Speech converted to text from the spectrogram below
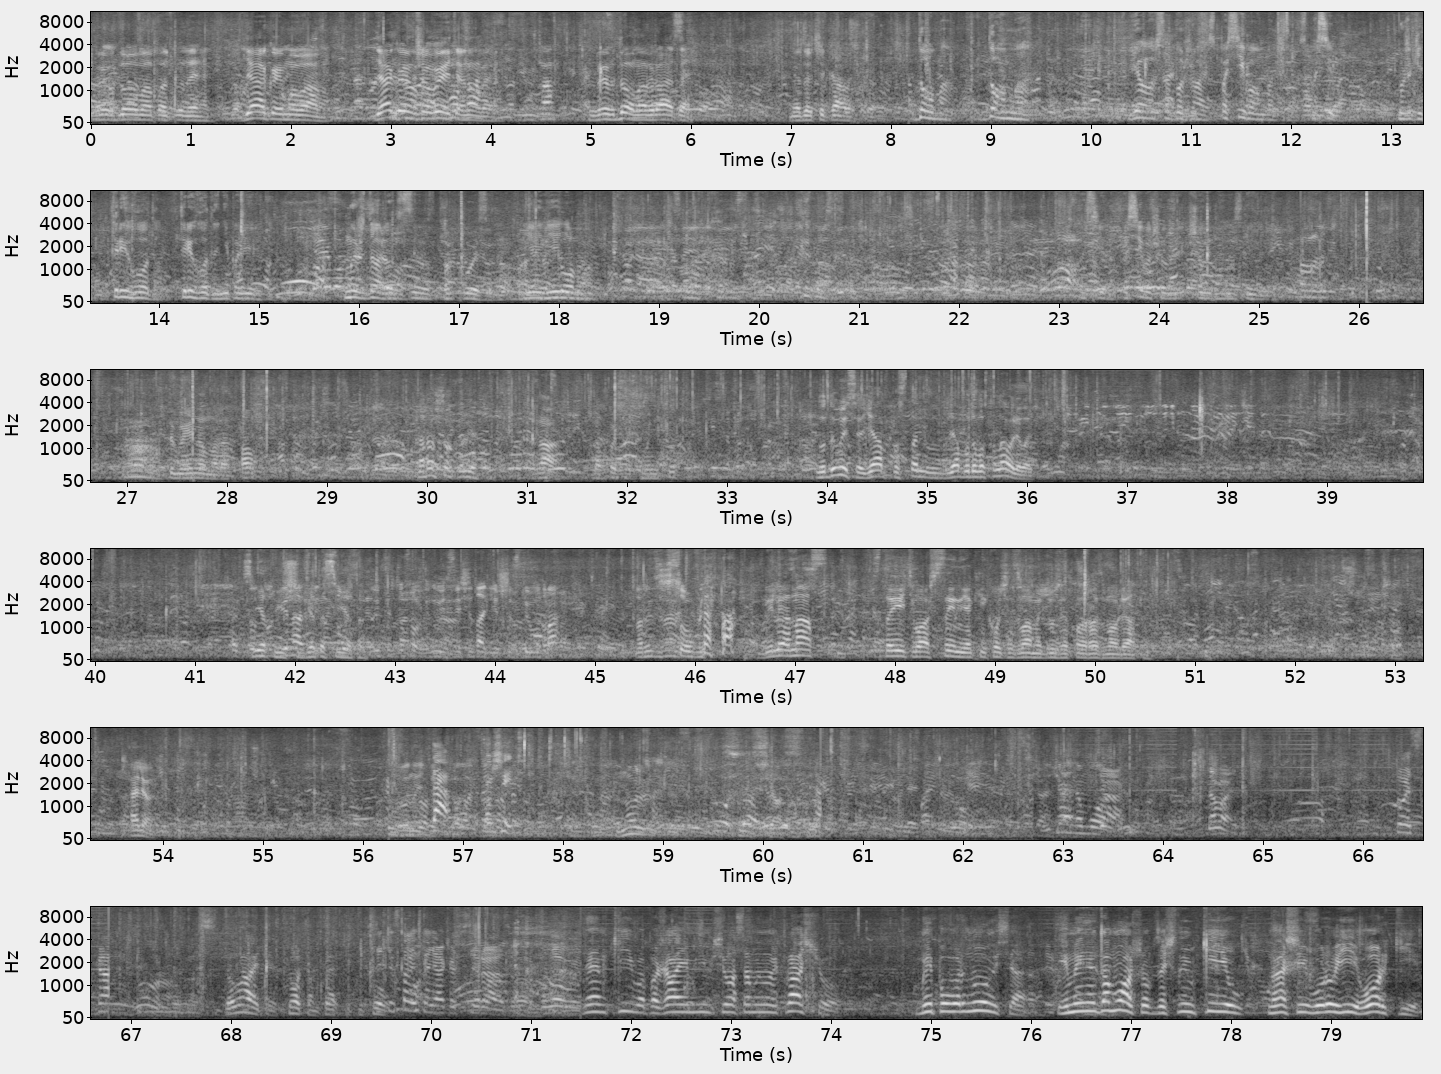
Ви вдома, пацани. Дякуємо вам. Дякуємо, що витягнули. Ви вдома, брате. Не дочекалися. Дома, дома. Я вас обожаю. Спасибо вам большое. Спасибо. Мужики, три года. Три года, не поверите. Мы ждали. Я, я не могу. Спасибо. Спасибо, что вы, что вы для нас сделали. Ти мої номер відпав. Хорошо, конечно. На, захочеш монітор. Ну дивися, я поставлю, я буду восстанавливать. Свет ищи, где-то света. 30 часов, ну, если считать из 6 утра, 30 часов, блин. Біля нас стоїть ваш син, який хоче з вами дуже порозмовляти. Алло. Так, кажіть. Давай. Хтось скаже. Давайте, хто там перший пішов? Тільки станьте якось всі разом. Днем Києва, бажаємо їм всього самого найкращого. Ми повернулися і ми не дамо, щоб зайшли в Київ наші вороги, орки.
